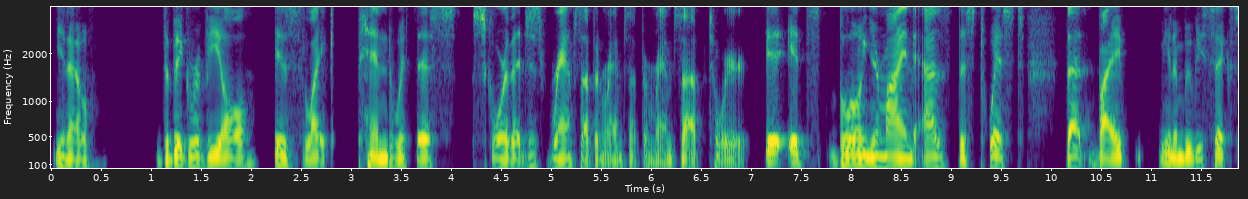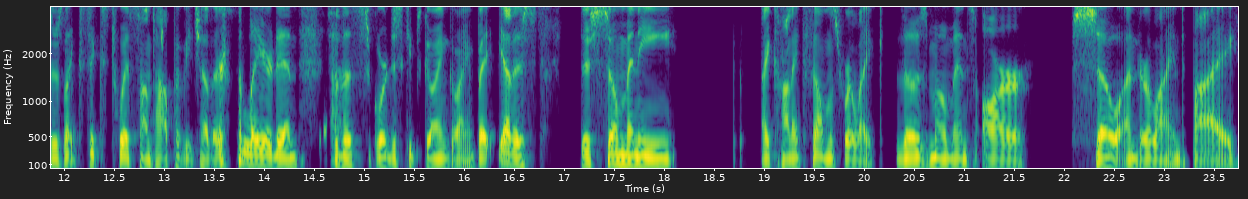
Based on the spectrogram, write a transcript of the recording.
you know, the big reveal is like pinned with this score that just ramps up and ramps up and ramps up to where it, it's blowing your mind as this twist that by you know movie six there's like six twists on top of each other layered in so the score just keeps going going but yeah there's there's so many iconic films where like those moments are so underlined by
